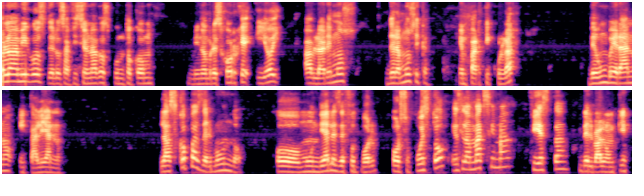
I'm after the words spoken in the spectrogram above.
Hola amigos de losaficionados.com, mi nombre es Jorge y hoy hablaremos de la música, en particular de un verano italiano. Las copas del mundo o mundiales de fútbol, por supuesto, es la máxima fiesta del balompié,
